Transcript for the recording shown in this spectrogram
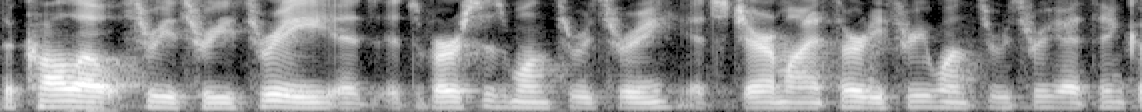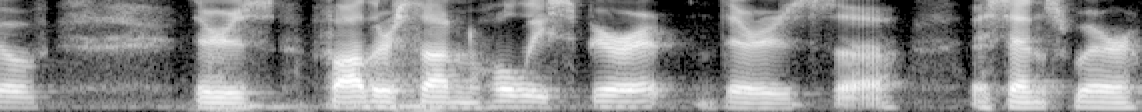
the call out three three three. It's, it's verses one through three. It's Jeremiah thirty three one through three. I think of. There's Father, Son, Holy Spirit. There's uh, a sense where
